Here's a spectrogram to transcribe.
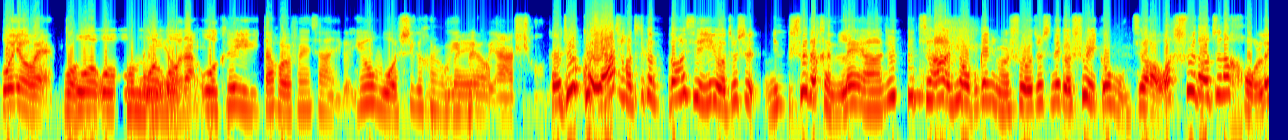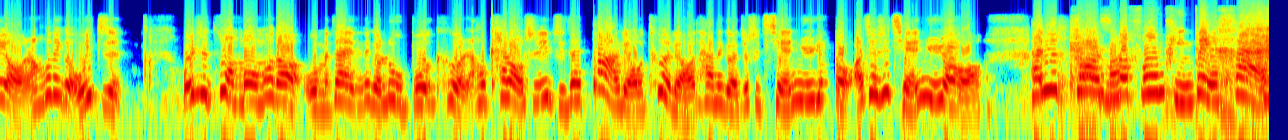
我有哎，我我我我我我可以待会儿分享一个，因为我是一个很容易被鬼压床。我觉得鬼压床这个东西也有，就是你睡得很累啊，就是前两天我不跟你们说，就是那个睡一个午觉，哇，睡到真的好累哦。然后那个我一直我一直做梦，梦到我们在那个录播课，然后开老师一直在大聊特聊他那个就是前女友，而且是前女友，还是开什么风评被害，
